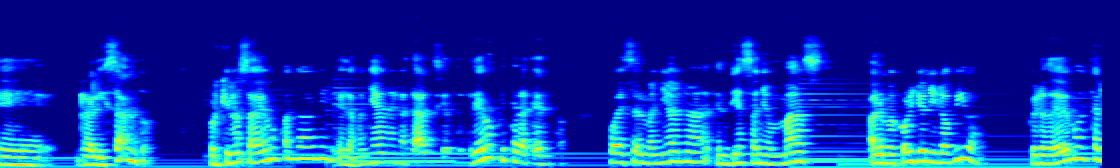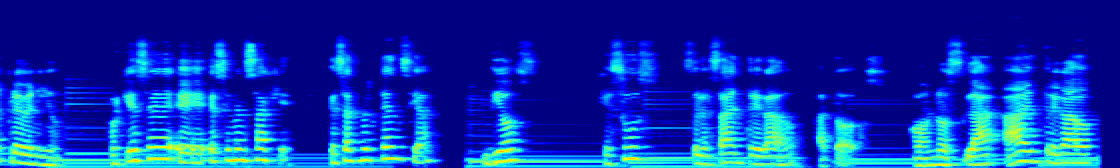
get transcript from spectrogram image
eh, realizando, porque no sabemos cuándo va a venir, en la mañana, en la tarde, ¿cierto? Tenemos que estar atentos. Puede ser mañana, en 10 años más, a lo mejor yo ni lo viva, pero debemos estar prevenidos, porque ese, eh, ese mensaje, esa advertencia, Dios, Jesús, se las ha entregado a todos, o nos la ha entregado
